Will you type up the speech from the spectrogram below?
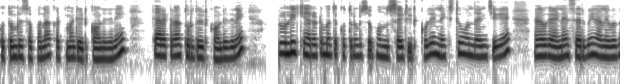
ಕೊತ್ತಂಬರಿ ಸೊಪ್ಪನ್ನು ಕಟ್ ಮಾಡಿ ಇಟ್ಕೊಂಡಿದ್ದೀನಿ. ಕ್ಯಾರೆಟನ್ನು ತುರಿದು ಇಟ್ಕೊಂಡಿದ್ದೀನಿ. ಈರುಳ್ಳಿ, ಕ್ಯಾರೆಟು ಮತ್ತು ಕೊತ್ತಂಬರಿ ಸೊಪ್ಪು ಒಂದು ಸೈಡ್ ಇಟ್ಕೊಳ್ಳಿ. ನೆಕ್ಸ್ಟು ಒಂದು ಹಂಚಿಗೆ ಇವಾಗ ಎಣ್ಣೆ ಸರ್ವಿ ಇವಾಗ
